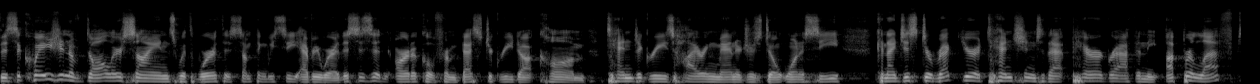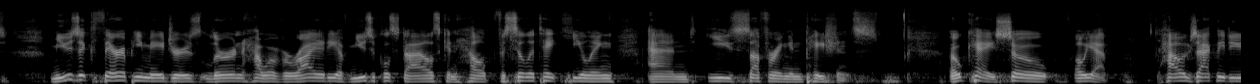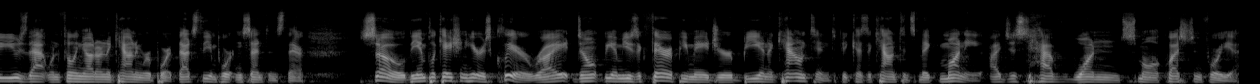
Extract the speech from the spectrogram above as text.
This equation of dollar signs with worth is something we see everywhere. This is an article from bestdegree.com 10 degrees hiring managers don't want to see. Can I just direct your attention to that paragraph in the upper left? Music therapy majors learn how a variety of musical styles can help facilitate healing and ease suffering in patients. Okay, so, oh yeah, how exactly do you use that when filling out an accounting report? That's the important sentence there. So the implication here is clear, right? Don't be a music therapy major, be an accountant because accountants make money. I just have one small question for you.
